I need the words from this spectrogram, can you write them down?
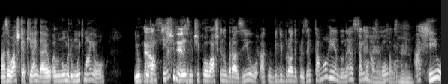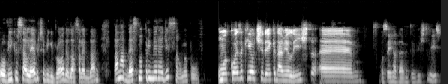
Mas eu acho que aqui ainda é um, é número muito maior. E o povo Não, assiste mesmo. Tipo, eu acho que no Brasil, o Big Brother, por exemplo, tá morrendo, né? Assim, Tá aos morrendo, tá poucos. morrendo. Aqui eu vi que o Celebrity Big Brother, o da celebridade, tá na 11 primeira edição, meu povo. Uma coisa que eu tirei aqui da minha lista é. Vocês já devem ter visto isso.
